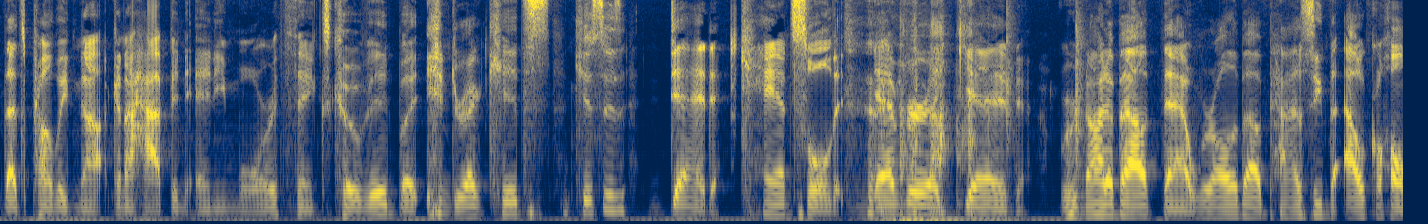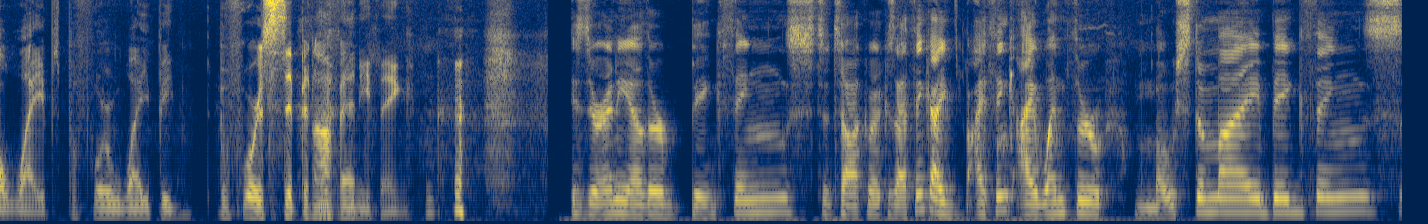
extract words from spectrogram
that's probably not gonna happen anymore, thanks COVID. But indirect kiss kisses dead, canceled, never again. We're not about that. We're all about passing the alcohol wipes before wiping, before sipping off anything. is there any other big things to talk about? Because I think I I think I went through most of my big things.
